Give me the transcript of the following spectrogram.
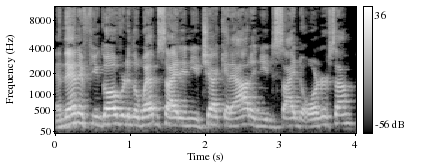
And then if you go over to the website and you check it out and you decide to order some,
